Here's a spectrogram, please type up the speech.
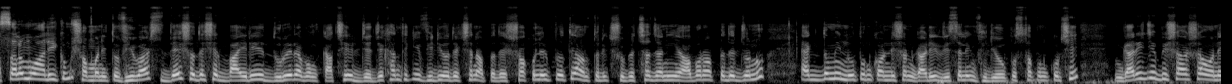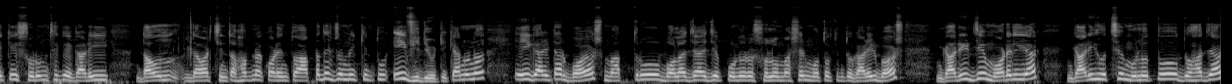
আসসালামু আলাইকুম, সম্মানিত ভিউয়ার্স। দেশ ও দেশের বাইরে, দূরের এবং কাছের যে যেখান থেকে ভিডিও দেখছেন, আপনাদের সকলের প্রতি আন্তরিক শুভেচ্ছা জানিয়ে আবারও আপনাদের জন্য একদমই নতুন কন্ডিশন গাড়ির রিসেলিং ভিডিও উপস্থাপন করছি। গাড়ির যে বিষয় আসা, অনেকেই শোরুম থেকে গাড়ি ডাউন দেওয়ার চিন্তাভাবনা করেন। তো আপনাদের জন্যই কিন্তু এই ভিডিওটি। কেননা, এই গাড়িটার বয়স মাত্র বলা যায় যে পনেরো ষোলো মাসের মতো কিন্তু গাড়ির বয়স। গাড়ির যে মডেল ইয়ার গাড়ি হচ্ছে মূলত দু হাজার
